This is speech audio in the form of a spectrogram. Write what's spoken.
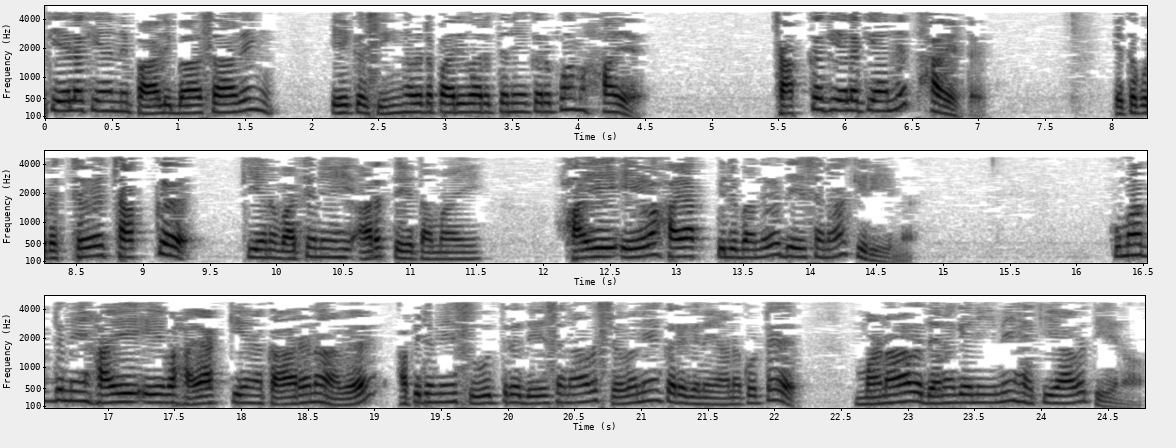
කියලා කියන්නේ pāli භාෂාවෙන් ඒක සිංහලට පරිවර්තනය කරපුවම 6. චක්ක කියලා කියන්නේ 6ට. එතකොට ච චක්ක කියන වචනයෙහි අර්ථය තමයි හයේ ඒවා හයක් පිළිබඳව දේශනා කිරීම. කුමක්ද මේ හයේ ඒවා හයක් කියන කාරණාව අපිට මේ සූත්‍ර දේශනාව ශ්‍රවණය කරගෙන යනකොට මනාව දැනගැනීමේ හැකියාව තියෙනවා.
